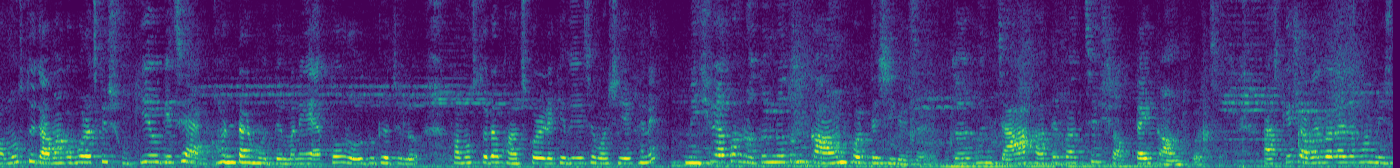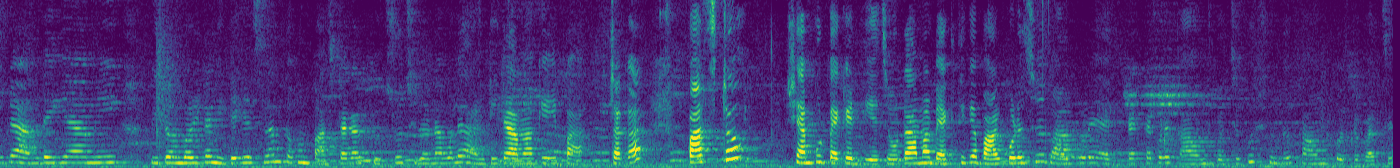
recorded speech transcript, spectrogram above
সমস্ত জামা কাপড় আজকে শুকিয়েও গেছে এক ঘণ্টার মধ্যে মানে এত রোদ উঠেছিল। সমস্তটা ভাঁজ করে রেখে দিয়েছে বসে এখানে। মিশু এখন নতুন নতুন কাউন্ট করতে শিখেছে। তো এখন যা হাতে পাচ্ছে সবটাই কাউন্ট করছে। আজকে সকালবেলা যখন মিশুকে আনতে গিয়ে আমি পিতম্বরিটা নিতে গেছিলাম, তখন পাঁচ টাকার খুচরো ছিল না বলে আন্টিটা আমাকে এই পাঁচ টাকা পাঁচটা শ্যাম্পুর প্যাকেট দিয়েছে। ওটা আমার ব্যাগ থেকে বার করেছে, বার করে একটা একটা করে কাউন্ট করছে। খুব সুন্দর কাউন্ট করতে পারছে।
